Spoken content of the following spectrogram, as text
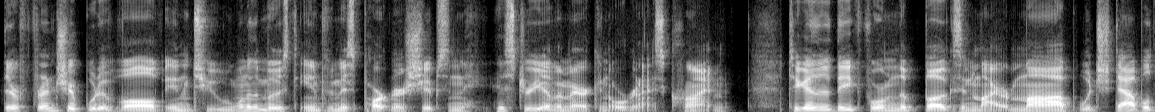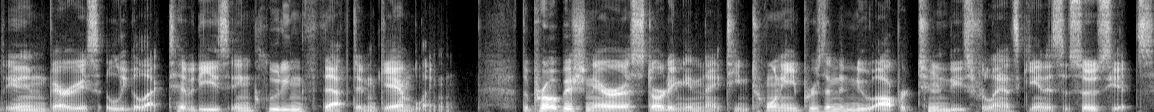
Their friendship would evolve into one of the most infamous partnerships in the history of American organized crime. Together, they formed the Bugs and Meyer Mob, which dabbled in various illegal activities, including theft and gambling. The Prohibition era, starting in 1920, presented new opportunities for Lansky and his associates.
